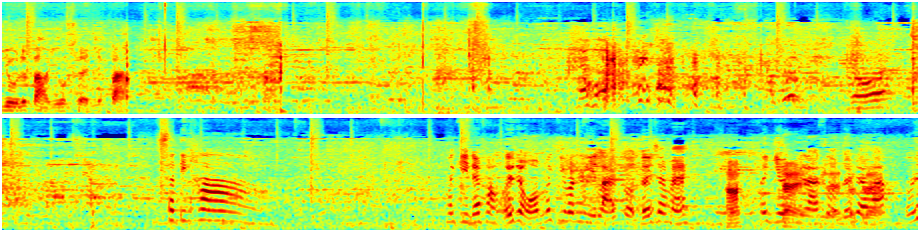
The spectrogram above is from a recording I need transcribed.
อยู่หรือเปล่าอยู่เขินหรือเปล่าโยสวัสดีค่ะ เมื่อกี้ได้ฟัง เอ้ยแต่ว่าเมื่อกี้มันมีไลฟ์สดด้วยใช่ไหมฮะเมื่อกี้มันมีไลฟ์สดด้วยใช่ไหมเฮ้ย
